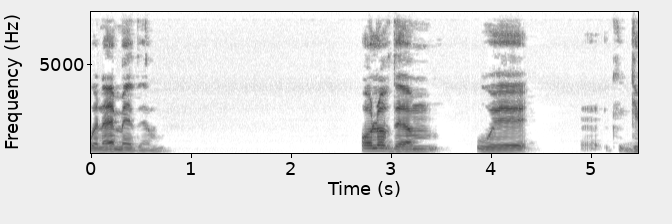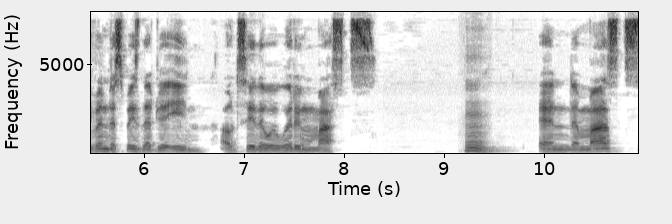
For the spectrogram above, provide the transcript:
when I met them, all of them were uh, given the space that we're in. I would say they were wearing masks, Hmm. and the masks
